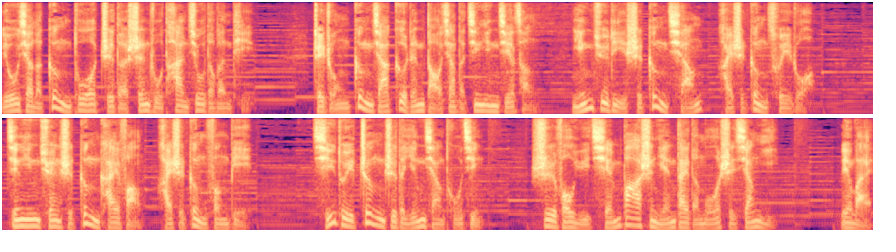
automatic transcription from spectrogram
留下了更多值得深入探究的问题：这种更加个人导向的精英阶层凝聚力是更强还是更脆弱？精英圈是更开放还是更封闭？其对政治的影响途径是否与前八十年代的模式相异？另外，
